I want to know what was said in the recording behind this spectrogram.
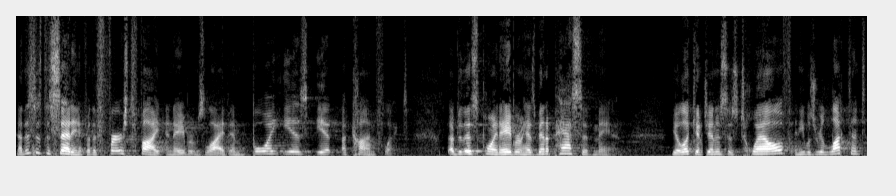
Now, this is the setting for the first fight in Abram's life, and boy, is it a conflict. Up to this point, Abram has been a passive man. You look in Genesis 12, and he was reluctant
